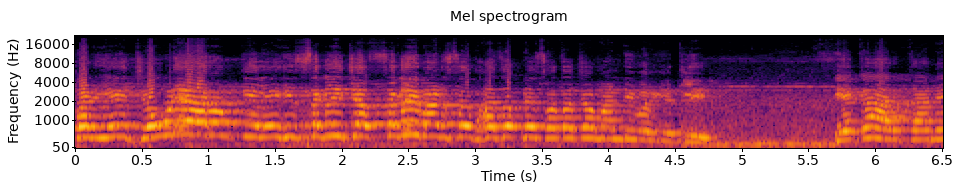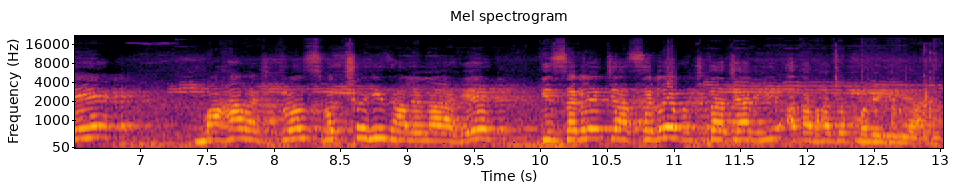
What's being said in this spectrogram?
पण हे जेवढे आरोप केले ही सगळीच्या सगळी माणसं भाजपने स्वतःच्या मांडीवर घेतली. एका अर्थाने महाराष्ट्र स्वच्छही झालेला आहे. की सगळेच्या सगळे भ्रष्टाचारी आता भाजपमध्ये गेले आहेत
